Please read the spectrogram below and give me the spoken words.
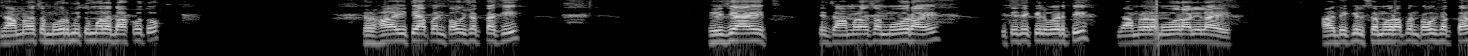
जांभळाचा मोहर मी तुम्हाला दाखवतो. तर हा इथे आपण पाहू शकता की हे जे आहेत ते जांभळाचा मोहर आहे. इथे देखील वरती जांभळाला मोहर आलेला आहे. हा देखील समोर आपण पाहू शकता.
